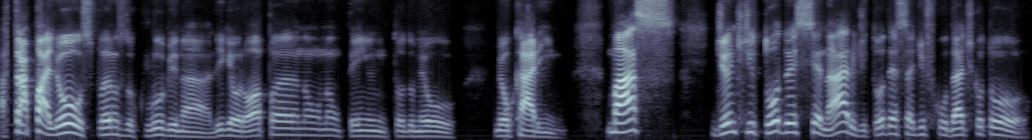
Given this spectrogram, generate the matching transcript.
atrapalhou os planos do clube na Liga Europa, não, não tenho todo o meu, meu carinho. Mas diante de todo esse cenário, de toda essa dificuldade que eu estou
